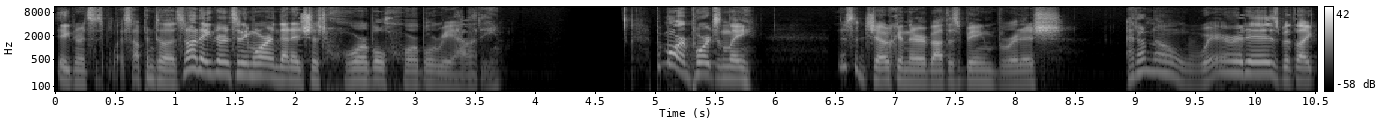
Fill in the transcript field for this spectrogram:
ignorance is bliss. Up until it's not ignorance anymore, and then it's just horrible, horrible reality. But more importantly, there's a joke in there about this being British. I don't know where it is, but like,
